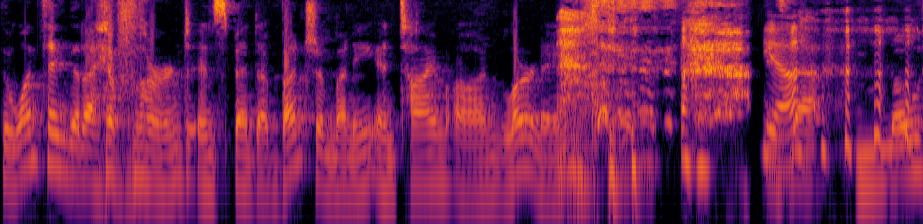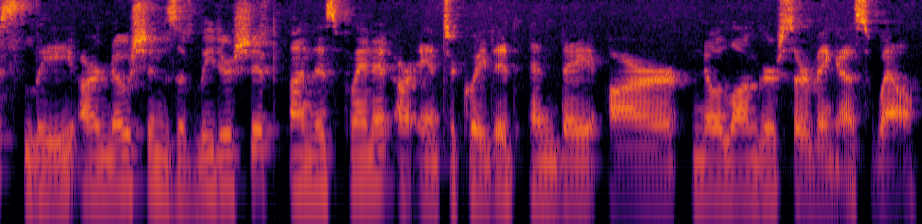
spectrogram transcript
the one thing that I have learned and spent a bunch of money and time on learning yeah. is that mostly our notions of leadership on this planet are antiquated and they are no longer serving us well.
